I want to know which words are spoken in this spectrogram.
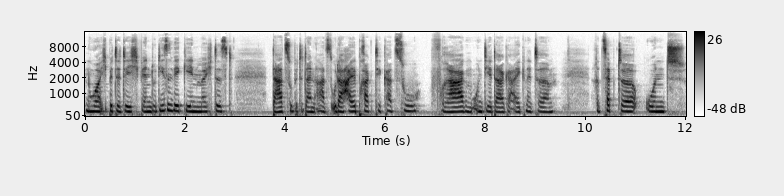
Nur ich bitte dich, wenn du diesen Weg gehen möchtest, dazu bitte deinen Arzt oder Heilpraktiker zu fragen und dir da geeignete Rezepte und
